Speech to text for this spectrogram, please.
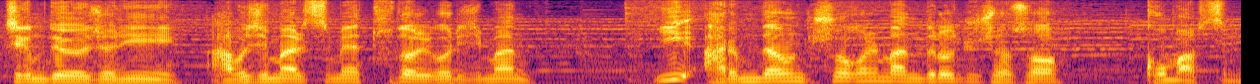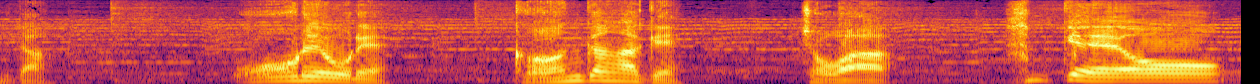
지금도 여전히 아버지 말씀에 투덜거리지만 이 아름다운 추억을 만들어 주셔서 고맙습니다. 오래오래 건강하게 저와 함께해요.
